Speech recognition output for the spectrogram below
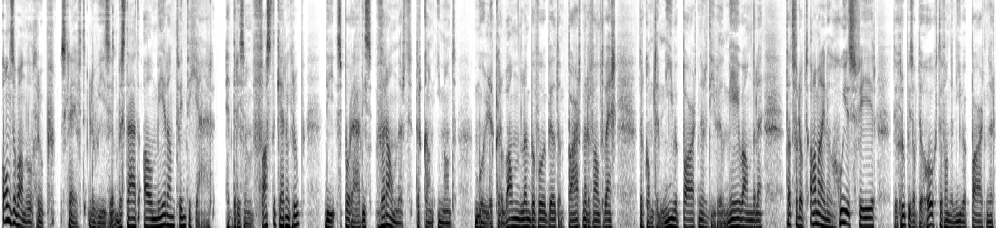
Onze wandelgroep, schrijft Louise, bestaat al meer dan twintig jaar. Er is een vaste kerngroep die sporadisch verandert. Er kan iemand moeilijker wandelen bijvoorbeeld, een partner valt weg, er komt een nieuwe partner die wil meewandelen. Dat verloopt allemaal in een goede sfeer, de groep is op de hoogte van de nieuwe partner,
